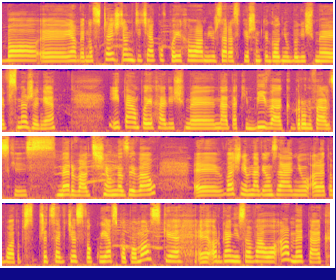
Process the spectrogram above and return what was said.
bo y, ja mówię, no z częścią dzieciaków pojechałam już zaraz w pierwszym tygodniu byliśmy w Smerzynie i tam pojechaliśmy na taki biwak grunwaldzki, Smerwald się nazywał, y, właśnie w nawiązaniu, ale to było to przedstawicielstwo kujawsko-pomorskie organizowało, a my tak,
